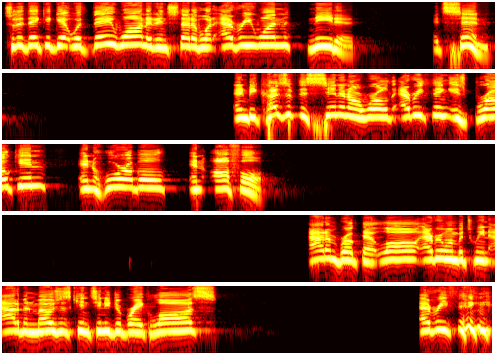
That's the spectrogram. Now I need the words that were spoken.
so that they could get what they wanted instead of what everyone needed. It's sin. And because of the sin in our world, everything is broken and horrible and awful. Adam broke that law. Everyone between Adam and Moses continued to break laws. Everything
